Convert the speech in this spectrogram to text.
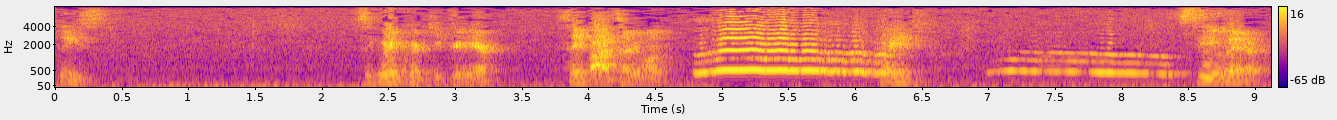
Please. It's a great Crypt Keeper here. Say bye to everyone. Brave. See you later.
